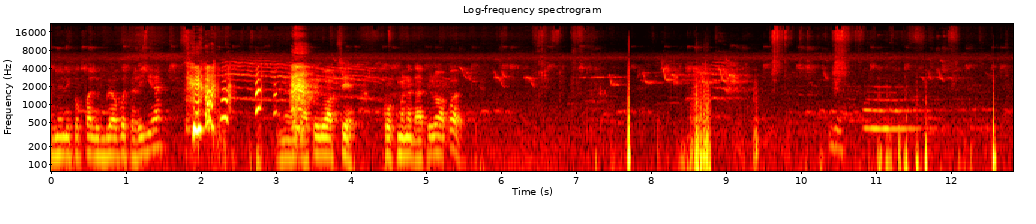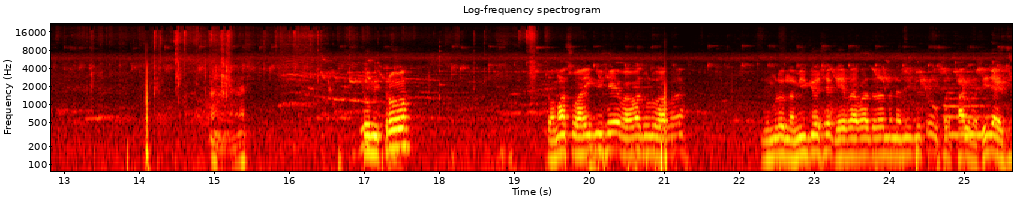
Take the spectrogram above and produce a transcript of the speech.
ફાઇનલી પપ્પા લીમડા ઉપર ચડી ગયા. અને હવે આપશે. કોક મને દાંતેડું આપો. તો મિત્રો ચોમાસું આવી ગયું છે વાવાઝોડું આવે. લીમડો નમી ગયો છે ગયે વાવાઝોડામાં નમી ગયો તો ઉપર ફાલ વધી જાય છે.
